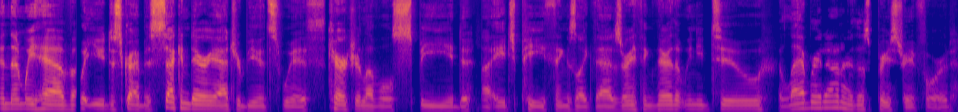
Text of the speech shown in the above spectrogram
And then we have what you describe as secondary attributes with character level, speed, uh, HP, things like that. Is there anything there that we need to elaborate on, or are those pretty straightforward?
